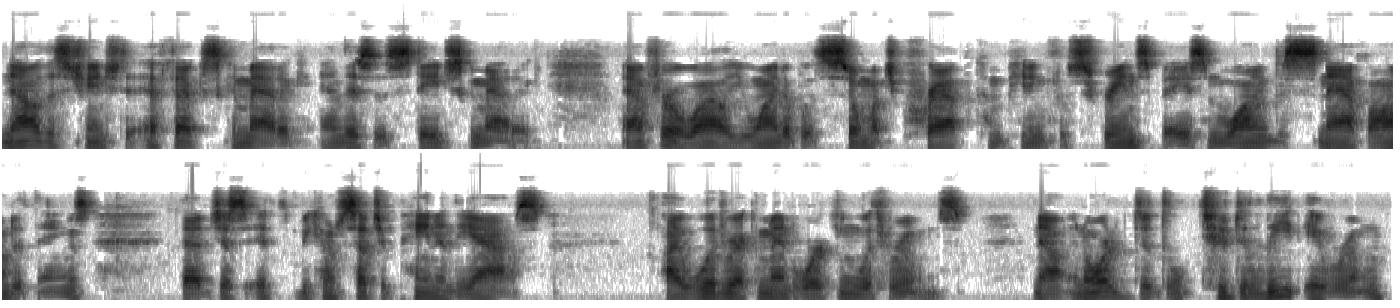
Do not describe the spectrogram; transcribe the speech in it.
now this changed to FX schematic and this is stage schematic. After a while you wind up with so much crap competing for screen space and wanting to snap onto things that just it becomes such a pain in the ass. I would recommend working with rooms. Now in order to, to delete a room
